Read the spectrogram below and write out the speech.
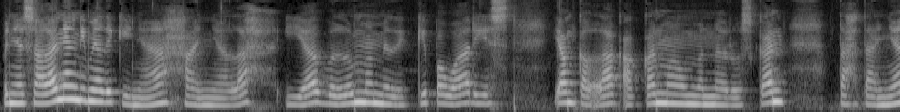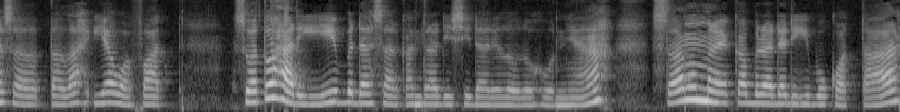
Penyesalan yang dimilikinya hanyalah ia belum memiliki pewaris yang kelak akan meneruskan tahtanya setelah ia wafat. Suatu hari, berdasarkan tradisi dari leluhurnya, selama mereka berada di ibu kota,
